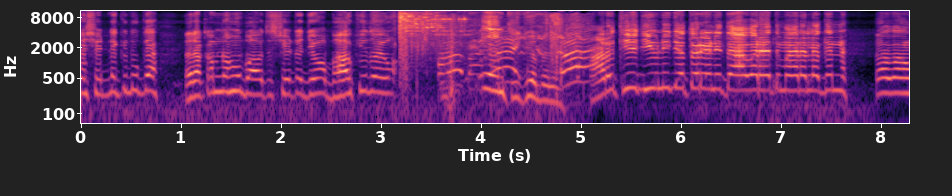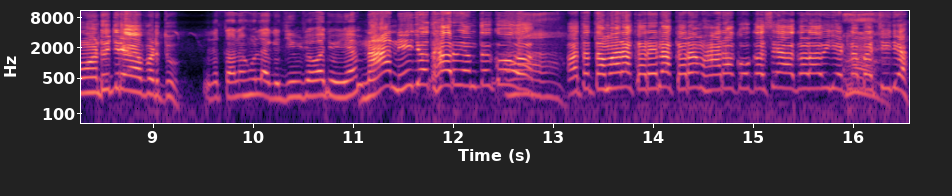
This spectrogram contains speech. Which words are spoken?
મેં શેઠને કીધું કે રકમનો શું ભાવ? તો શેઠે જેવો ભાવ કીધો એવો. એમ થઈ ગયો મને. સારું થયું જીવની જતો રહ્યો નહીં તો આ તો મારે લગ્ન વાંઢું જ રહેવા પડતું. એટલે તને શું લાગે જીવ જોવા જોઈએ એમ? ના નહીં જો થારું એમ તો કહો. આ તો તમારા કરેલા કરમ હારા કોક હશે આગળ આવી જાય એટલે બચી જાય.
